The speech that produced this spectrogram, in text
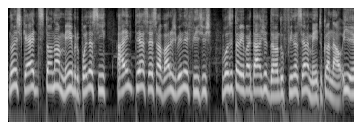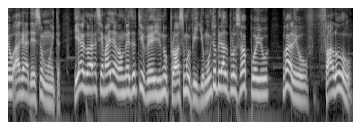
não esquece de se tornar membro, pois assim, além de ter acesso a vários benefícios, você também vai estar ajudando financeiramente o canal. E eu agradeço muito. E agora, sem mais delongas, eu te vejo no próximo vídeo. Muito obrigado pelo seu apoio. Valeu, falou!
